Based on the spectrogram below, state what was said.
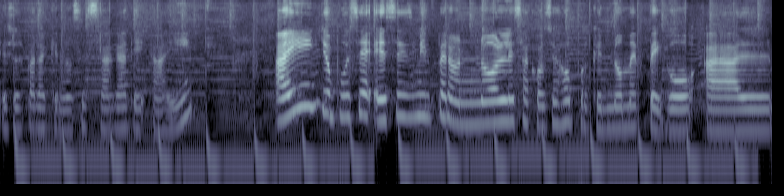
eso es para que no se salga de ahí ahí yo puse E6000 pero no les aconsejo porque no me pegó al,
